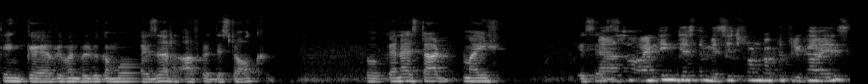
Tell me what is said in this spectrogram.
think uh, everyone will become more wiser after this talk. So can I start my cases? Yeah, so I think just the message from Dr. Trikha is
